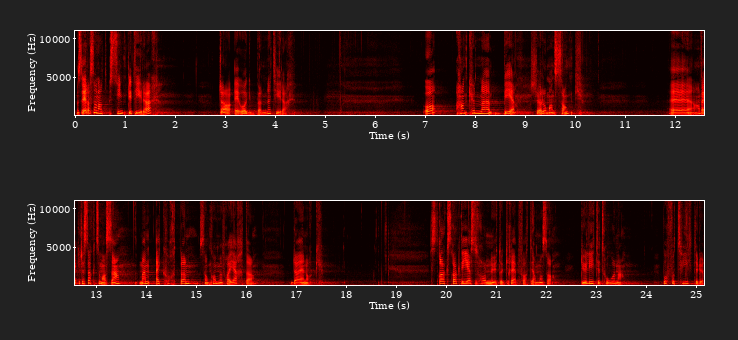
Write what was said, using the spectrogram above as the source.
Men så er det sånn at synketider, da er òg bønnetider. Og han kunne be selv om han sank. Eh, han fikk ikke sagt så masse, men ei kort bønn som kommer fra hjertet, det er nok. Straks rakte Jesus hånden ut og grep fatt i ham og sa, 'Du er lite troende. Hvorfor tvilte du?'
